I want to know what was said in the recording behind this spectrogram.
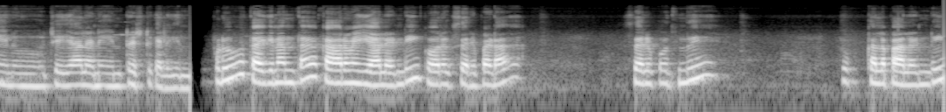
నేను చేయాలని ఇంట్రెస్ట్ కలిగింది. ఇప్పుడు తగినంత కారం వేయాలండి కూరకు సరిపడా సరిపోతుంది. కలపాలండి.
